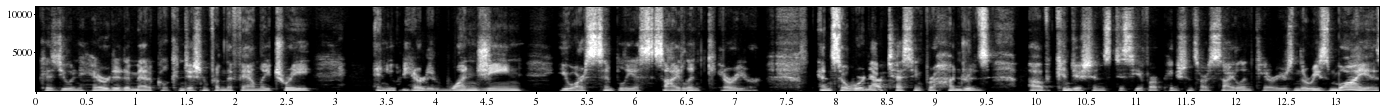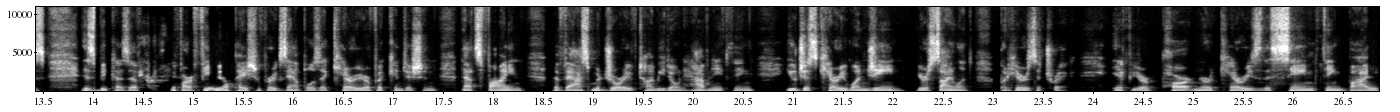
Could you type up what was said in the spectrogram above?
because you inherited a medical condition from the family tree and you inherited one gene, you are simply a silent carrier. And so we're now testing for hundreds of conditions to see if our patients are silent carriers. And the reason why is, is because if, if our female patient, for example, is a carrier of a condition, that's fine. The vast majority of time you don't have anything, you just carry one gene. You're silent. But here's the trick. If your partner carries the same thing by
